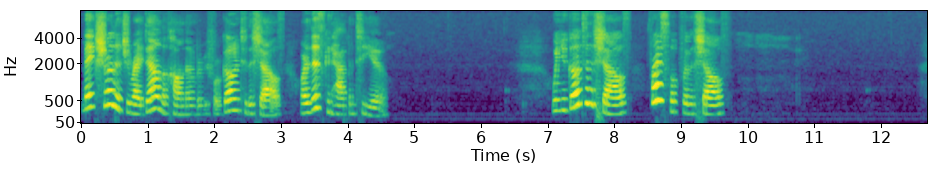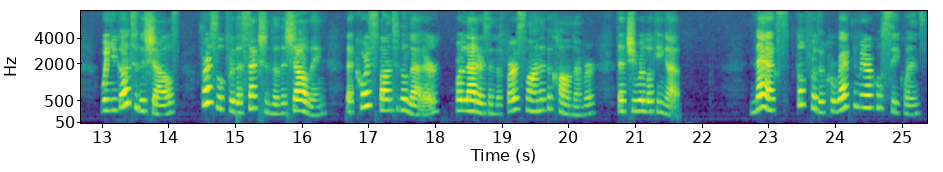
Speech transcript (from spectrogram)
Make sure that you write down the call number before going to the shelves, or this could happen to you. When you go to the shelves, first look for the shelves. When you go to the shelves, first look for the sections of the shelving that correspond to the letter or letters in the first line of the call number that you are looking up. Next, look for the correct numerical sequence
